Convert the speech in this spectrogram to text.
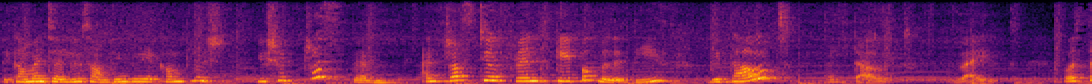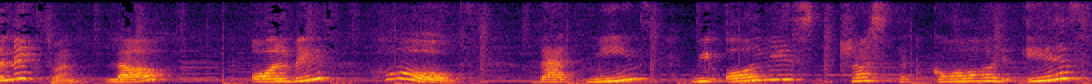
They come and tell you something they accomplished. You should trust them and trust your friend's capabilities without a doubt. Right. What's the next one? Love always hopes. That means we always trust that God is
